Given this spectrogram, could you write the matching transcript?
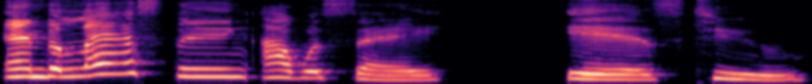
and the last thing i would say is to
